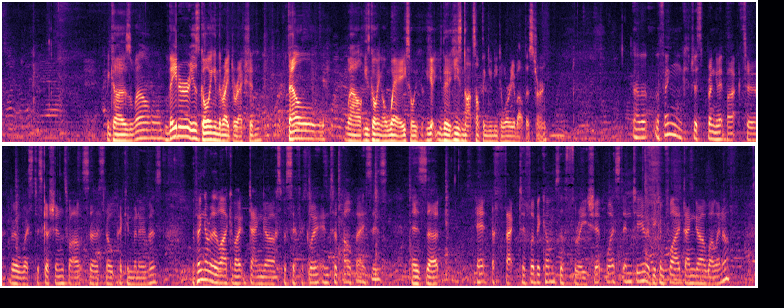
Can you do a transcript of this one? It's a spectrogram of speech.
Because, well, Vader is going in the right direction. Fel, well, he's going away, so he, he- he's not something you need to worry about this turn. Uh, the, the thing, just bringing it back to real West discussions whilst uh, still picking manoeuvres, the thing I really like about Dengar specifically into Palp Aces is that it effectively becomes a three ship West into you if you can fly Dengar well enough.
